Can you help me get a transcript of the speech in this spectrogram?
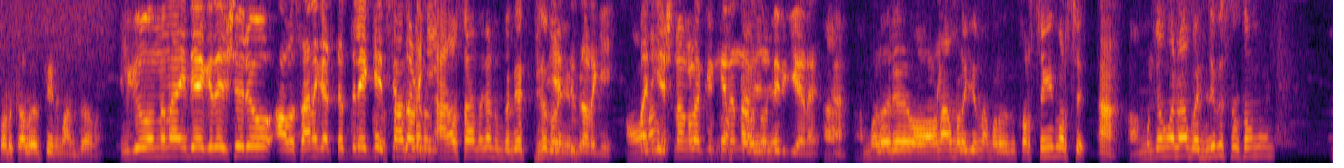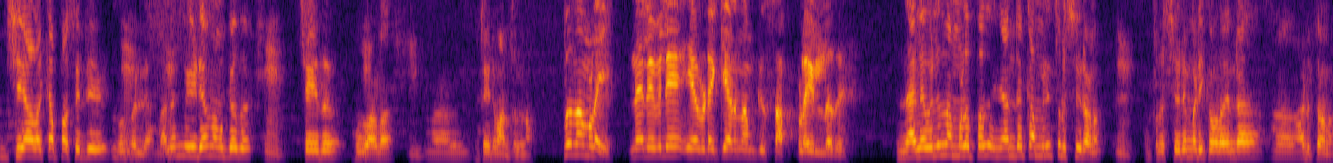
കൊടുക്കാനുള്ള തീരുമാനത്തിലാണ്. എനിക്ക് തോന്നുന്നു അതിന്റെ ഏകദേശം ഒരു അവസാന ഘട്ടത്തിലേക്ക് എത്തി തുടങ്ങി. അവസാന ഘട്ടത്തിൽ എത്തി തുടങ്ങി. പരീക്ഷണങ്ങളൊക്കെ ഇങ്ങനെ നടന്നുകൊണ്ടിരിക്കുകയാണ്. നമ്മളൊരു ഓണാകുമ്പോഴേക്കും നമ്മൾ കുറച്ചെങ്കിൽ കുറച്ച്. നമുക്ക് അങ്ങനെ വലിയ ബിസിനസ് ഒന്നും ചെയ്യാനുള്ള കപ്പാസിറ്റി ഒന്നുമില്ല. എന്നാലും മീഡിയ നമുക്കത്. ചെയ്ത് പോവാണ് തീരുമാനത്തിലാണ് ഇപ്പൊ നമ്മളെ നിലവിൽ എവിടേക്കാണ് നമുക്ക് സപ്ലൈ ഉള്ളത്? നിലവിൽ നമ്മളിപ്പോ ഞാൻ എന്റെ കമ്പനി തൃശ്ശൂരാണ്. തൃശ്ശൂർ മെഡിക്കൽ കോളേജിന്റെ അടുത്താണ്.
